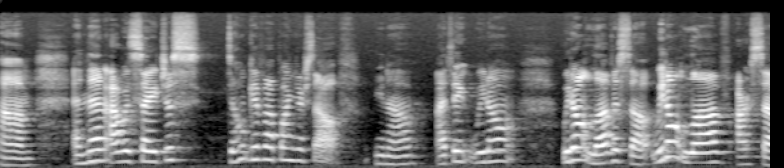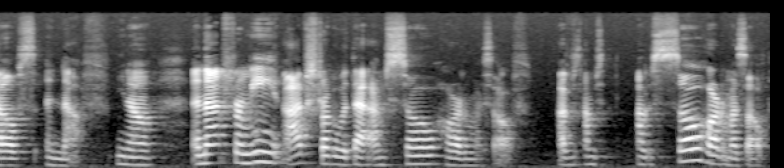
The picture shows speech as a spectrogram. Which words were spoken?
Um, and then I would say just don't give up on yourself. You know, I think we don't we don't love ourselves. We don't love ourselves enough. You know, and that for me, I've struggled with that. I'm so hard on myself. I'm I'm I'm so hard on myself.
